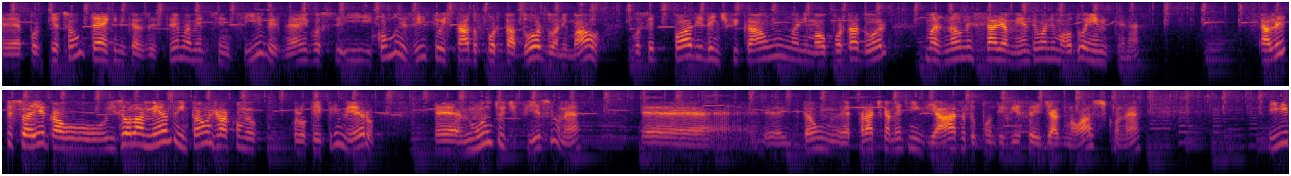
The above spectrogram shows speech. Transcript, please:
É, porque são técnicas extremamente sensíveis, né? E, você, e como existe o estado portador do animal, você pode identificar um animal portador, mas não necessariamente um animal doente, né? Além disso aí, o isolamento, então, já como eu coloquei primeiro, é muito difícil, né? É, é então, é praticamente inviável do ponto de vista de diagnóstico, né? E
